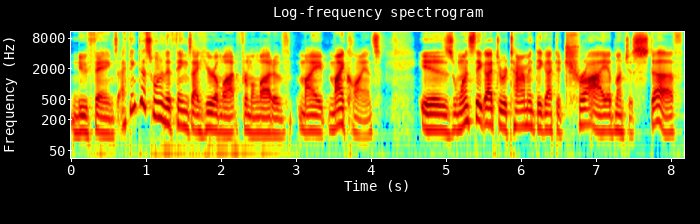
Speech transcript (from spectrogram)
new things. I think that's one of the things I hear a lot from a lot of my my clients is once they got to retirement, they got to try a bunch of stuff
